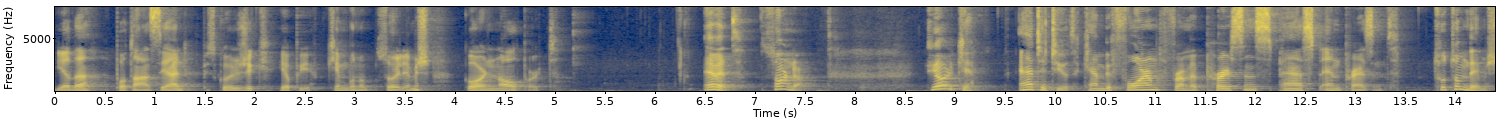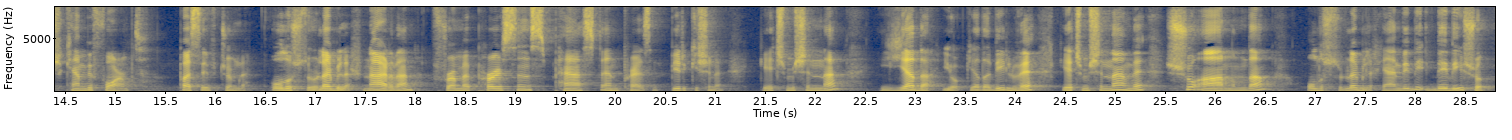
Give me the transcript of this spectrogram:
ya da potansiyel psikolojik yapıyı. Kim bunu söylemiş? Gordon Allport. Evet, sonra diyor ki attitude can be formed from a person's past and present. Tutum demiş can be formed. Pasif cümle. Oluşturulabilir. Nereden? From a person's past and present. Bir kişinin geçmişinden ya da yok ya da değil ve geçmişinden ve şu anından oluşturulabilir. Yani dedi, dediği şu.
